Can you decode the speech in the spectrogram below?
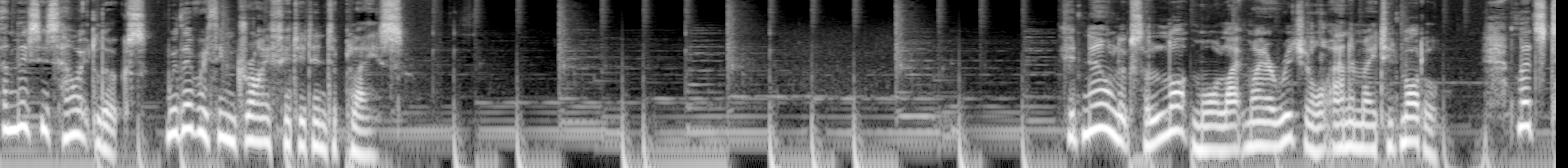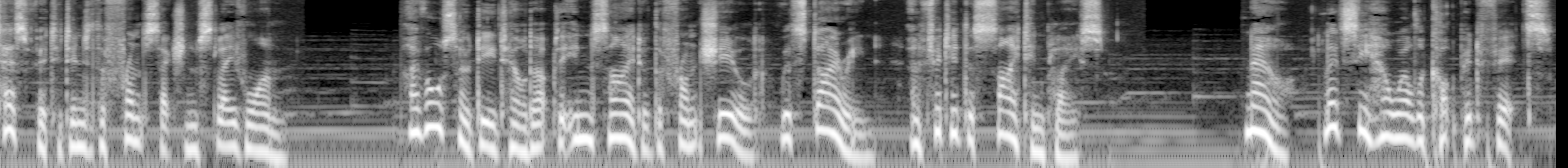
And this is how it looks, with everything dry fitted into place. It now looks a lot more like my original animated model. Let's test fit it into the front section of Slave 1. I've also detailed up the inside of the front shield with styrene and fitted the sight in place. Now, let's see how well the cockpit fits.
